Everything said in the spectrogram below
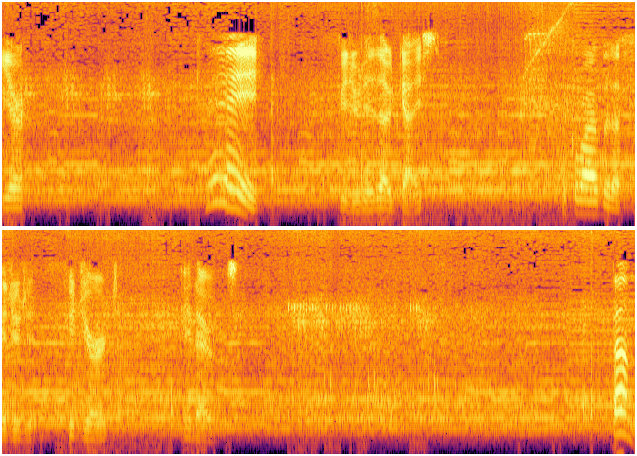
here. Hey! Figured it out, guys. Took a while, but I figured it, figured it out. Done!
